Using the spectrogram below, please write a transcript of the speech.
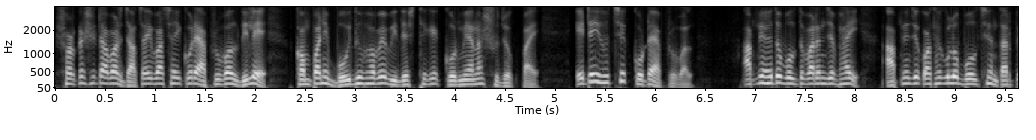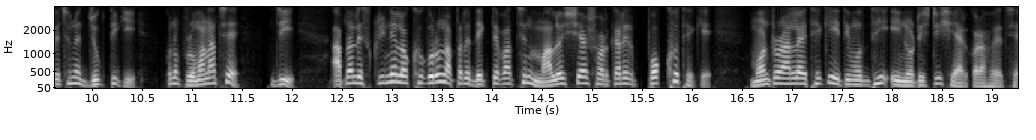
সরকার সেটা আবার যাচাই বাছাই করে অ্যাপ্রুভাল দিলে কোম্পানি বৈধভাবে বিদেশ থেকে কর্মী আনার সুযোগ পায়। এটাই হচ্ছে কোটা অ্যাপ্রুভাল আপনি হয়তো বলতে পারেন যে, ভাই, আপনি যে কথাগুলো বলছেন তার পেছনে যুক্তি কি? কোনো প্রমাণ আছে? জি আপনাদের স্ক্রিনে লক্ষ্য করুন, আপনারা দেখতে পাচ্ছেন মালয়েশিয়া সরকারের পক্ষ থেকে মন্ত্রণালয় থেকে ইতিমধ্যেই এই নোটিশটি শেয়ার করা হয়েছে।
